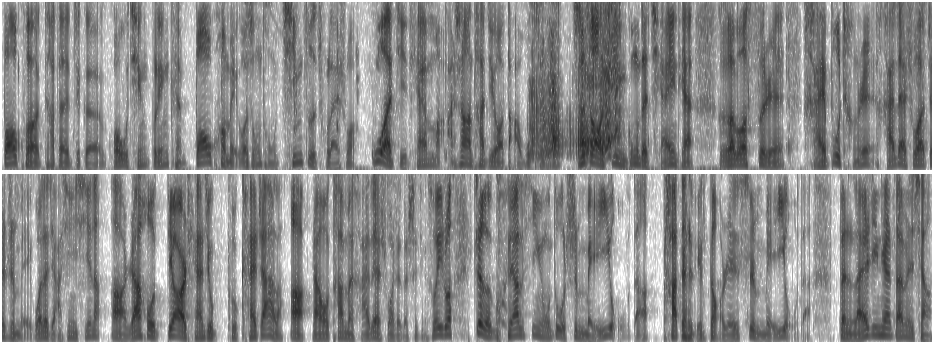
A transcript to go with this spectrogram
包括他的这个国务卿布林肯，包括美国总统亲自出来说，过几天马上他就要打乌克兰，直到进攻的前一天，俄罗斯人还不承认，还在说这是美国的假信息呢啊，然后第二天就就开战了啊，然后他们还在说这个事情，所以说这个国家的信用度是没有的，他的领导人是没有的。本来今天咱们想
